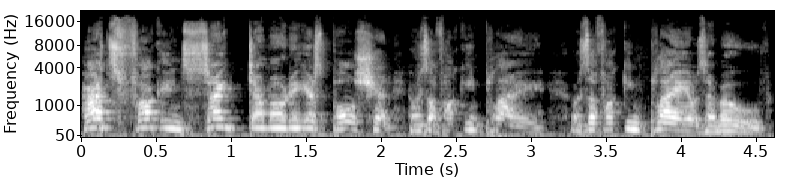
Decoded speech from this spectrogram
That's fucking sanctimonious bullshit. It was a fucking play. It was a fucking play. It was a move.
